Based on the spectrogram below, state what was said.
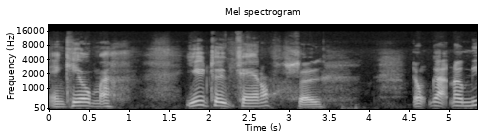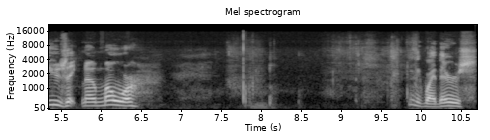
and killed my YouTube channel, so don't got no music no more. Anyway, there's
